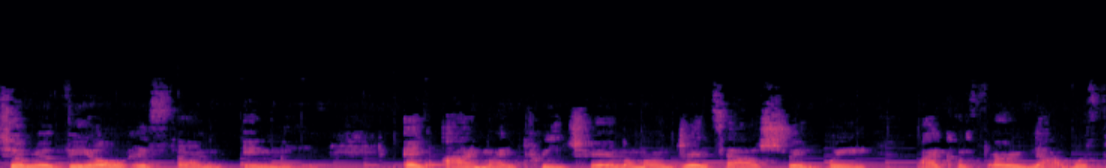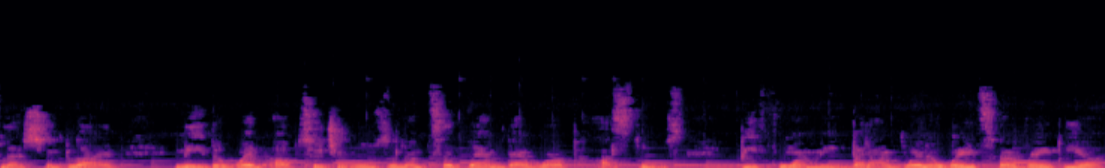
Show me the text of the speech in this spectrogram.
to reveal his son in me and I might preach him among Gentiles straightway. I conferred not with flesh and blood, neither went up to Jerusalem to them that were apostles before me, but I went away to Arabia,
